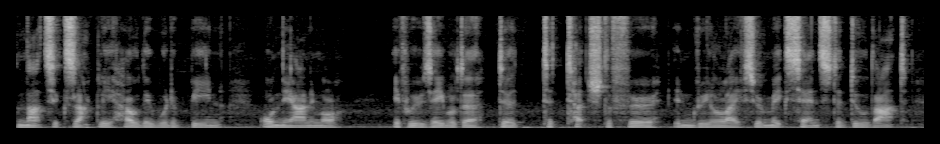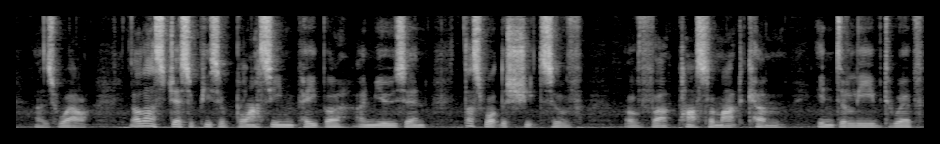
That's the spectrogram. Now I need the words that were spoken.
and that's exactly how they would have been on the animal if we was able to, to, to touch the fur in real life. So it makes sense to do that as well. Now that's just a piece of glassine paper I'm using. That's what the sheets of, of uh, Pastelmat come interleaved with.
